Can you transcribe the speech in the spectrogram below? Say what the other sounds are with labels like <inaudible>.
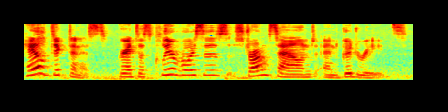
Hail Dictinus grants us clear voices, strong sound, and good reads.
